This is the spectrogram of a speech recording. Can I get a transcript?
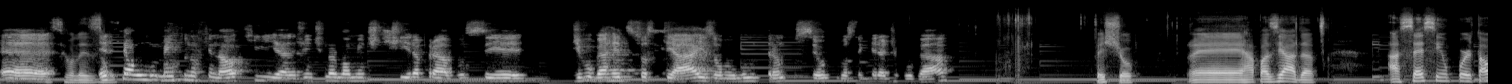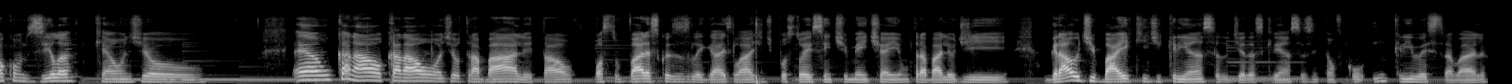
É, rolezão. esse é um momento no final que a gente normalmente tira pra você divulgar redes sociais ou algum trampo seu que você queira divulgar. Fechou. É, rapaziada, acessem o portal Condzilla, que é onde eu. É um canal, canal onde eu trabalho e tal. Posto várias coisas legais lá. A gente postou recentemente aí um trabalho de grau de bike de criança do Dia das Crianças. Então ficou incrível esse trabalho.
